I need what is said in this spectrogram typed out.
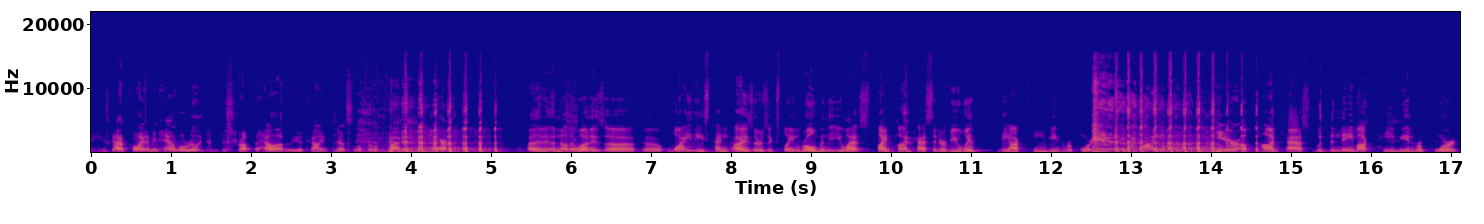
he's got a point. I mean, Hannibal really did disrupt the hell out of the Italian peninsula for like five minutes there. Uh, another one is uh, uh, why these 10 Kaisers explain Rome in the U.S. My podcast interview with the Octavian Report. if I hear a podcast with the name Octavian Report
